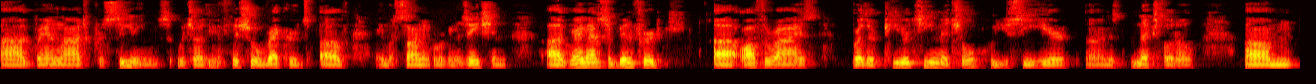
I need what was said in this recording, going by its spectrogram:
uh, Grand Lodge proceedings, which are the official records of a Masonic organization, uh, Grandmaster Benford uh, authorized Brother Peter T. Mitchell, who you see here uh, in this next photo, um,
